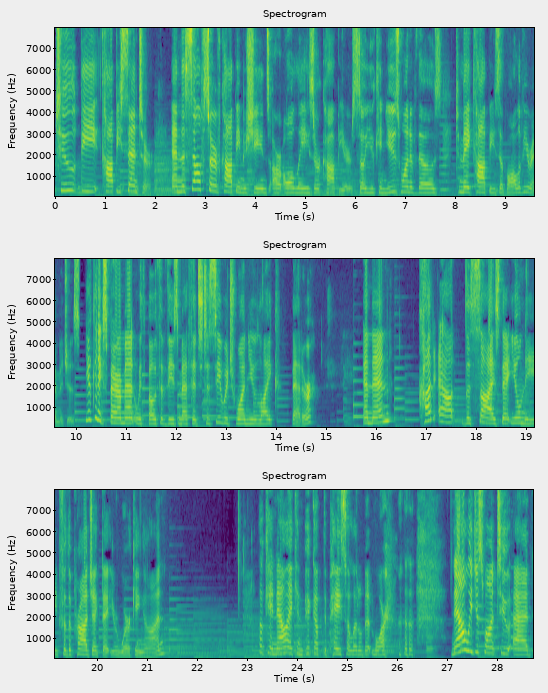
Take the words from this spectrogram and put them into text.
to the copy center. And the self-serve copy machines are all laser copiers, so you can use one of those to make copies of all of your images. You can experiment with both of these methods to see which one you like better. And then cut out the size that you'll need for the project that you're working on. Okay, now I can pick up the pace a little bit more. now we just want to add,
